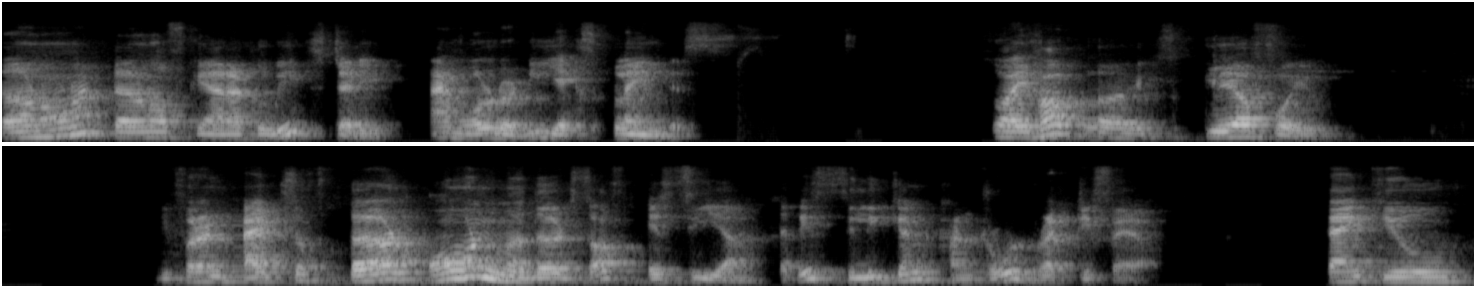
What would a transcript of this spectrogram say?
turn on and turn off chiara to be studied. I have already explained this. So I hope uh, it's clear for you. Different types of turn on methods of SCR, that is silicon control rectifier. Thank you.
